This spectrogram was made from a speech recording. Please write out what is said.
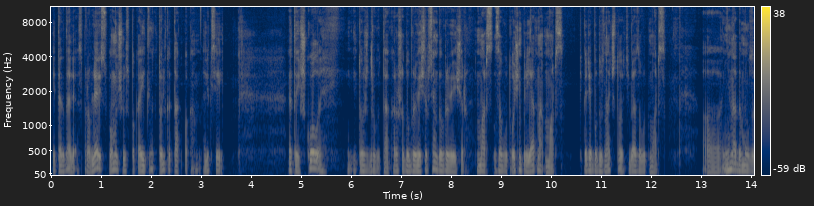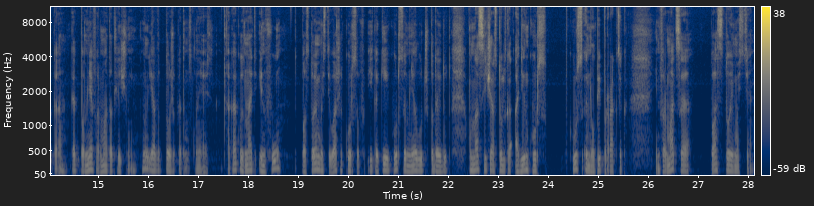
и так далее. Справляюсь с помощью успокоительных. Только так пока. Алексей. Это из школы и тоже друг... Так, хорошо, добрый вечер. Всем добрый вечер. Марс зовут. Очень приятно, Марс. Теперь я буду знать, что тебя зовут Марс. А, не надо музыка. Как по мне, формат отличный. Ну, я вот тоже к этому склоняюсь. А как узнать инфу по стоимости ваших курсов и какие курсы мне лучше подойдут? У нас сейчас только один курс. Курс NLP практик. Информация по стоимости.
